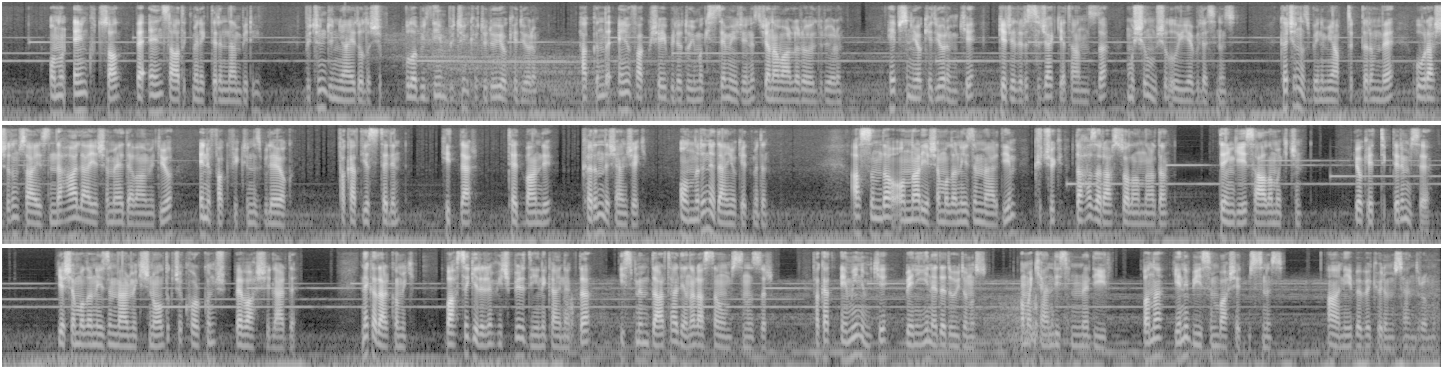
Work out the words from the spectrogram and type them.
Onun en kutsal ve en sadık meleklerinden biriyim. Bütün dünyayı dolaşıp bulabildiğim bütün kötülüğü yok ediyorum. Hakkında en ufak bir şey bile duymak istemeyeceğiniz canavarları öldürüyorum. Hepsini yok ediyorum ki geceleri sıcak yatağınızda mışıl mışıl uyuyabilirsiniz. Kaçınız benim yaptıklarım ve uğraşlarım sayesinde hala yaşamaya devam ediyor, en ufak fikriniz bile yok. Fakat ya Stalin, Hitler, Ted Bundy, karın deşen Jack, onları neden yok etmedin? Aslında onlar yaşamalarına izin verdiğim küçük, daha zararsız olanlardan. Dengeyi sağlamak için. Yok ettiklerim ise yaşamalarına izin vermek için oldukça korkunç ve vahşilerdi. Ne kadar komik. Bahse girerim hiçbir dini kaynakta ismim D'Artagnan'a rastlamamışsınızdır. Fakat eminim ki beni yine de duydunuz. Ama kendi ismimle değil. Bana yeni bir isim bahşetmişsiniz. Ani bebek ölümü sendromu.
